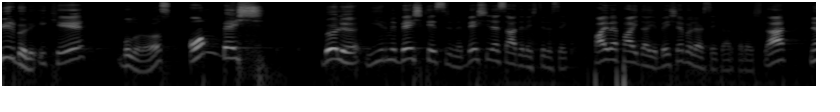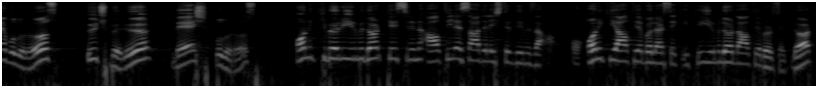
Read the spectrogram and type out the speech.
1 bölü 2 buluruz. 15 bölü 25 kesrini 5 ile sadeleştirirsek pay ve paydayı 5'e bölersek arkadaşlar ne buluruz? 3 bölü 5 buluruz. 12 bölü 24 kesrini 6 ile sadeleştirdiğimizde 12'yi 6'ya bölersek 2, 24'ü 6'ya bölersek 4.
